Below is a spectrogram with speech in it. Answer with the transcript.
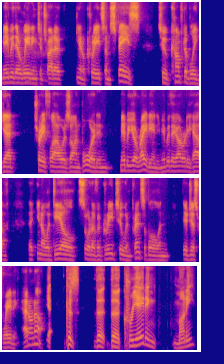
Maybe they're waiting to try to, you know, create some space to comfortably get Trey Flowers on board. And maybe you're right, Andy. Maybe they already have, uh, you know, a deal sort of agreed to in principle, and they're just waiting. I don't know. Yeah, because the the creating money,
